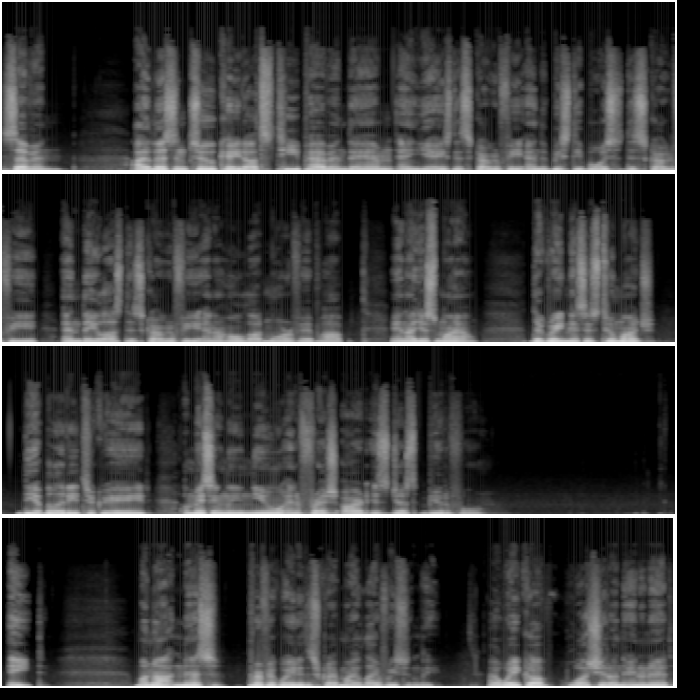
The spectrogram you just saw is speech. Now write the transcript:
7. I listened to K Dot's T Pab and Damn and Ye's discography and the Beastie Boys discography and De La's discography and a whole lot more of hip hop, and I just smile. The greatness is too much. The ability to create amazingly new and fresh art is just beautiful. 8. Monotonous, perfect way to describe my life recently. I wake up, watch shit on the internet,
